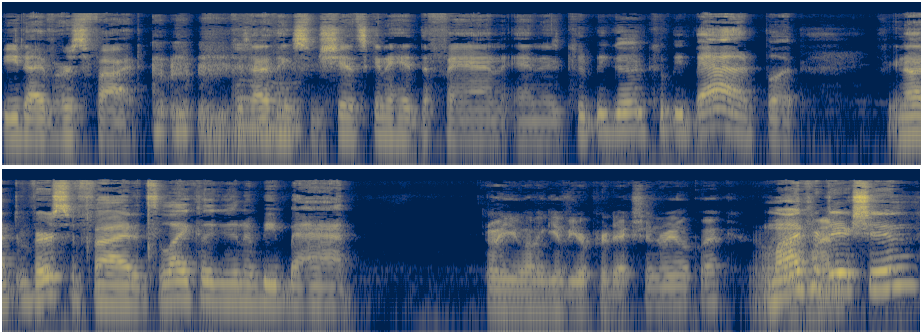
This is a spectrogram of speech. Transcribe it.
be diversified. Because I think some shit's gonna hit the fan, and it could be good, could be bad. But if you're not diversified, it's likely gonna be bad. Or you want to give your prediction real quick? My prediction.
